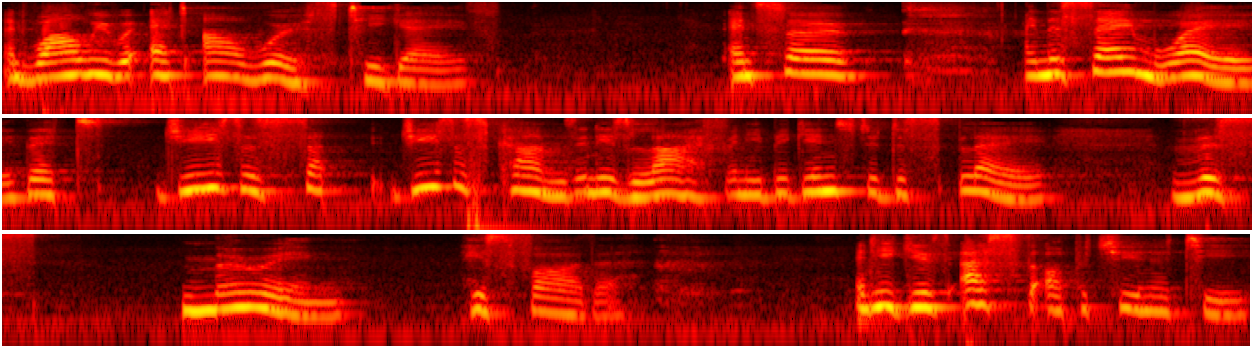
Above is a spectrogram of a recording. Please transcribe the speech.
And while we were at our worst, He gave. And so, in the same way that Jesus, Jesus comes in His life and He begins to display this mirroring His Father. And He gives us the opportunity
